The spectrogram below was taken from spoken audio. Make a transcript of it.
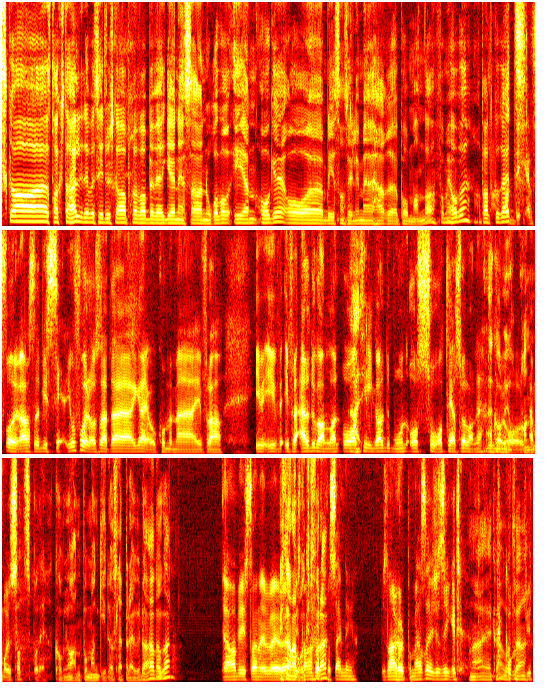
skal straks til helg, dvs. Si du skal prøve å bevege nesa nordover igjen, Åge. Og blir sannsynlig med her på mandag, får vi håpe. At alt går Ja, greit. det for, altså, vi ser jo for oss at jeg greier å komme meg i- Erdoganland og Nei. til Gardermoen, og så til Sørlandet. Det Jeg må, jo, an. jeg må jo satse på det. Kommer jo an på om man gidder å slippe deg ut av Erdogan. Ja, hvis han, Hvis han har brukt for sendingen. Hvis han har hørt på meg, så er det ikke sikkert. Nei, det kan godt være. ut.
